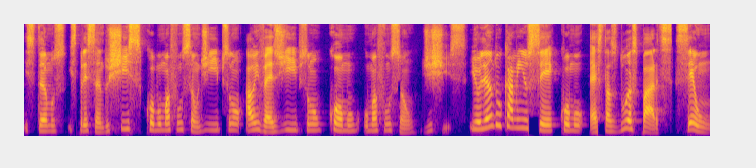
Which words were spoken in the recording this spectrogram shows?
estamos expressando x como uma função de y, ao invés de y como uma função de x. E olhando o caminho C como estas duas partes, C1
